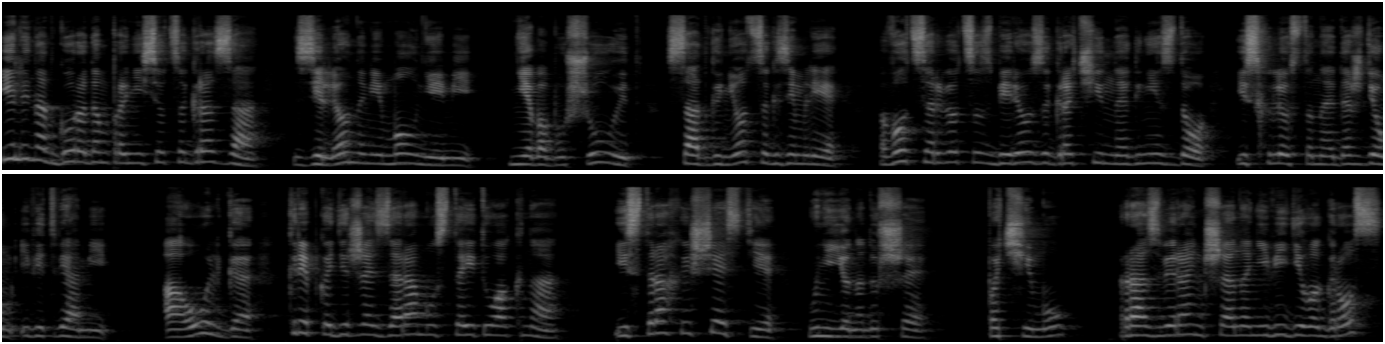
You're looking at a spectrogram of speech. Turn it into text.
Или над городом пронесется гроза с зелеными молниями, небо бушует, сад гнется к земле, вот сорвется с березы грачинное гнездо, исхлестанное дождем и ветвями. А Ольга, крепко держась за раму, стоит у окна – и страх, и счастье у нее на душе. Почему? Разве раньше она не видела гроз?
